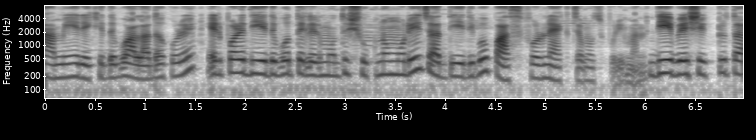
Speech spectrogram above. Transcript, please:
নামিয়ে রেখে দেবো আলাদা করে। এরপরে দিয়ে দেবো তেলের মধ্যে শুকনো মরিচ আর দিয়ে দিব পাঁচফোড়ন এক চামচ পরিমাণ। দিয়ে বেশ একটু তা,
